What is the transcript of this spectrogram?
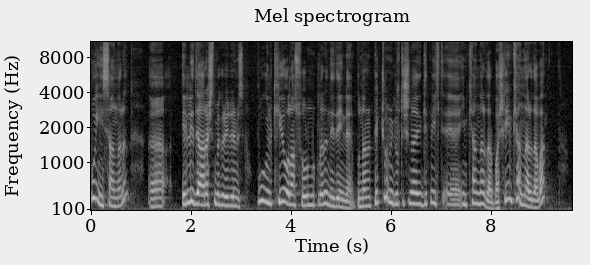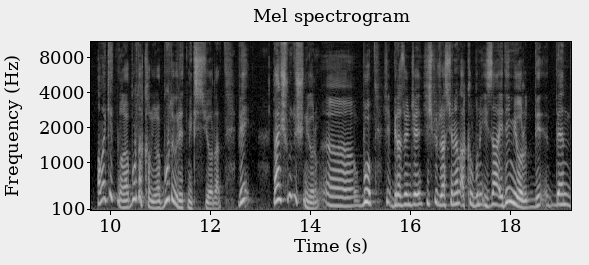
bu insanların 50 e, de araştırma görevlilerimiz bu ülkeye olan sorumlulukları nedeniyle bunların pek çoğunun yurt dışına gitme e, imkanları da var. Başka imkanları da var. Ama gitmiyorlar. Burada kalıyorlar. Burada üretmek istiyorlar. Ve ben şunu düşünüyorum. E, bu biraz önce hiçbir rasyonel akıl bunu izah edemiyor den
